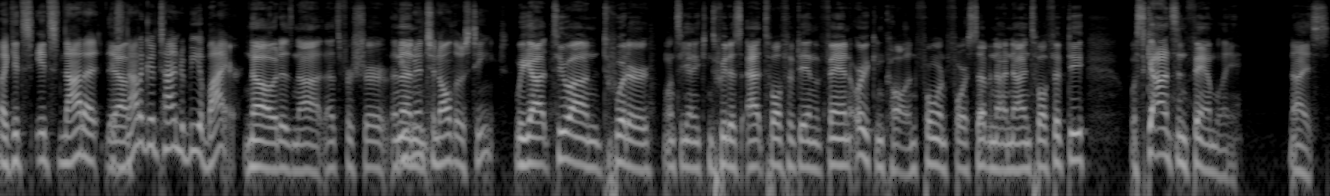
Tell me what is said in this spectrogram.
Like it's it's not a Yeah. it's not a good time to be a buyer. No, it is not. That's for sure. And you mentioned all those teams. we got two on Twitter. Once again, you can tweet us at 1250 and the fan, or you can call in 414 799 1250. Wisconsin family. Nice.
